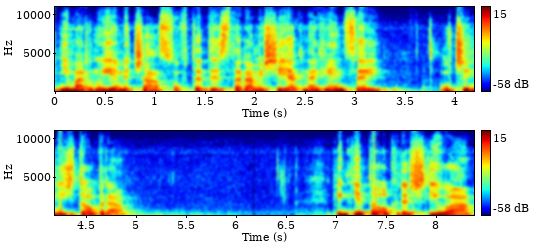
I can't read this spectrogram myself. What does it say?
nie marnujemy czasu, wtedy staramy się jak najwięcej uczynić dobra. Pięknie to określiła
